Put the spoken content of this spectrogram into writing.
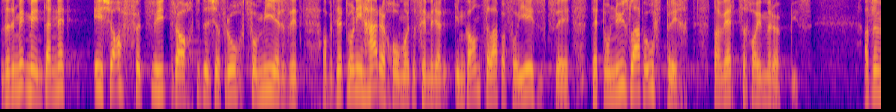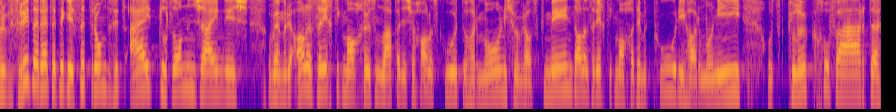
Und damit meint er nicht, ich arbeite Zweitracht und das ist eine Frucht von mir. Aber dort, wo ich herkomme, das haben wir ja im ganzen Leben von Jesus gesehen, dort, wo unser Leben aufbricht, da wird sich auch immer etwas. Also wenn wir über Frieden reden, dann geht es nicht darum, dass jetzt eitel Sonnenschein ist und wenn wir alles richtig machen in unserem Leben, dann ist auch alles gut und harmonisch. Wenn wir als Gemeinde alles richtig machen, dann haben wir pure Harmonie und das Glück auf Erden.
